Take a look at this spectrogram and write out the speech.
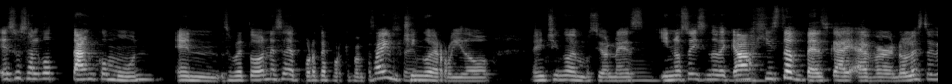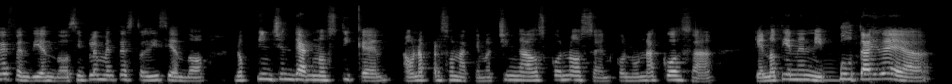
eso es algo tan común, en, sobre todo en ese deporte, porque para empezar hay un chingo de ruido, hay un chingo de emociones mm. y no estoy diciendo de que, ah, he's the best guy ever, no lo estoy defendiendo, simplemente estoy diciendo, no pinchen diagnostiquen a una persona que no chingados conocen con una cosa que no tienen ni mm. puta idea,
